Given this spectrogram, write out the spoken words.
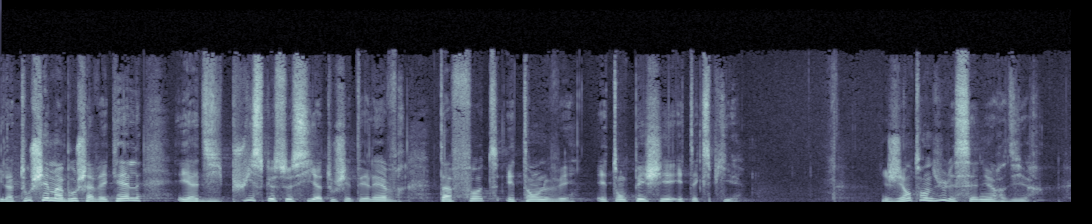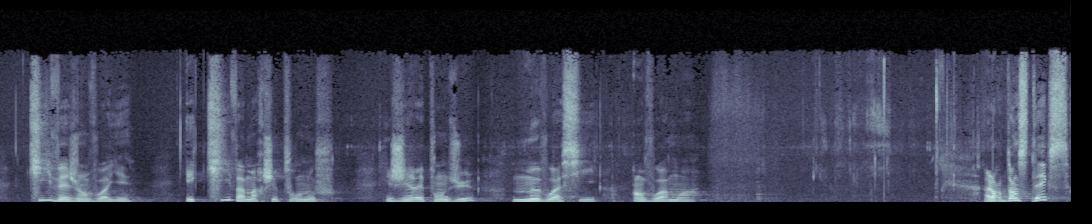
Il a touché ma bouche avec elle et a dit, Puisque ceci a touché tes lèvres, ta faute est enlevée et ton péché est expié. J'ai entendu le Seigneur dire, Qui vais-je envoyer et qui va marcher pour nous? J'ai répondu, Me voici, envoie-moi. Alors dans ce texte,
